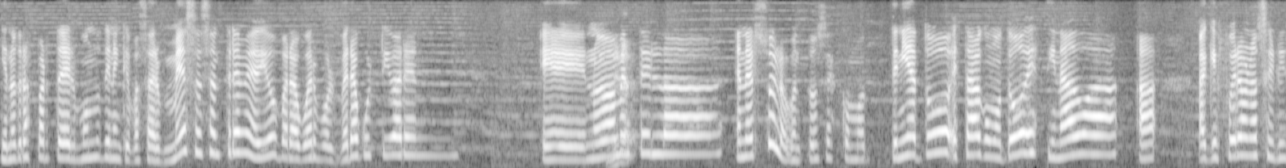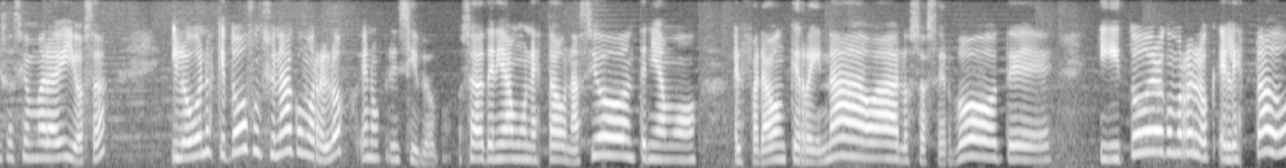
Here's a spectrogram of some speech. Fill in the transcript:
Y en otras partes del mundo tienen que pasar meses entre medio para poder volver a cultivar en, eh, nuevamente en, la, en el suelo. Pues, entonces, como tenía todo, estaba como todo destinado a, a, que fuera una civilización maravillosa. Y lo bueno es que todo funcionaba como reloj en un principio. Pues. O sea, teníamos un Estado-nación, teníamos el faraón que reinaba, los sacerdotes, y todo era como reloj. El Estado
